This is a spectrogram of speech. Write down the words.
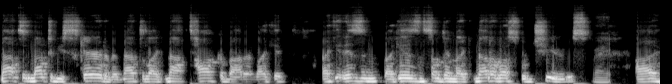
not to not to be scared of it. Not to like not talk about it. Like it like it isn't like it isn't something like none of us would choose. Right. I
